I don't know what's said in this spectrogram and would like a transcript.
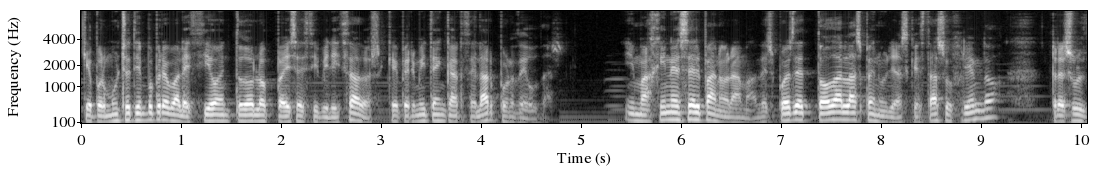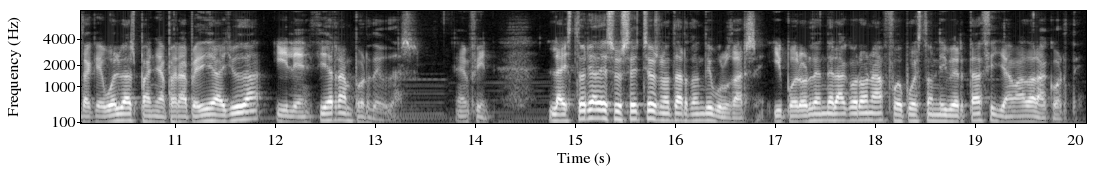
que por mucho tiempo prevaleció en todos los países civilizados, que permite encarcelar por deudas. Imagínese el panorama. Después de todas las penurias que está sufriendo, resulta que vuelve a España para pedir ayuda y le encierran por deudas. En fin, la historia de sus hechos no tardó en divulgarse, y por orden de la corona fue puesto en libertad y llamado a la corte.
